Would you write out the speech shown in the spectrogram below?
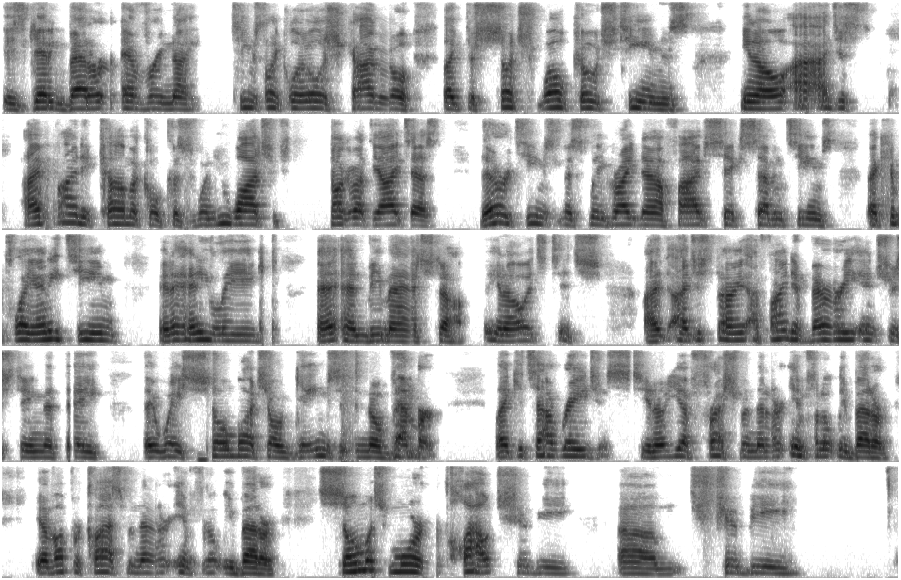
is getting better every night. Teams like Loyola Chicago, like they're such well coached teams. You know, I, I just I find it comical because when you watch, talk about the eye test, there are teams in this league right now, five, six, seven teams that can play any team in any league and, and be matched up. You know, it's it's I, I just I, I find it very interesting that they they waste so much on games in November. Like it's outrageous. You know, you have freshmen that are infinitely better. You have upperclassmen that are infinitely better. So much more clout should be um, should be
